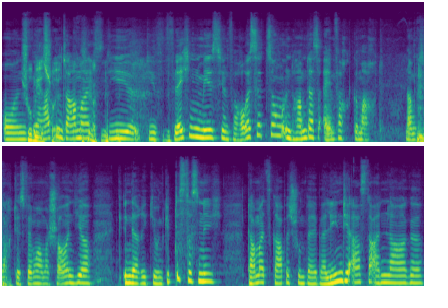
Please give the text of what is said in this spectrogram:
Und Schumi wir hatten schuld. damals die, die flächenmäßigen Voraussetzungen und haben das einfach gemacht. Und haben gesagt, jetzt werden wir mal schauen, hier in der Region gibt es das nicht. Damals gab es schon bei Berlin die erste Anlage.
